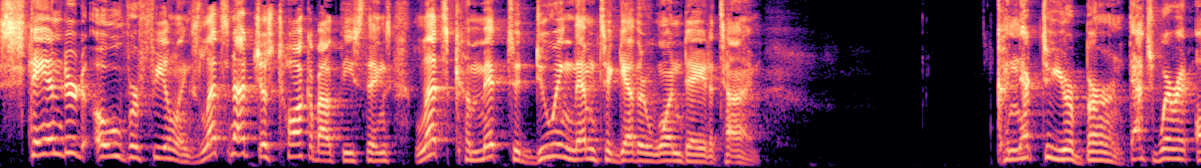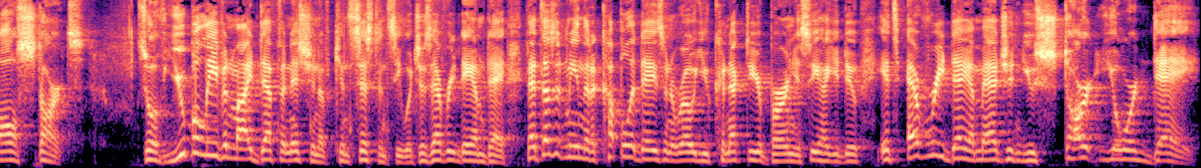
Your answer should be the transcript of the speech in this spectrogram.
Standard over feelings. Let's not just talk about these things, let's commit to doing them together one day at a time. Connect to your burn. That's where it all starts. So, if you believe in my definition of consistency, which is every damn day, that doesn't mean that a couple of days in a row you connect to your burn, you see how you do. It's every day. Imagine you start your day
